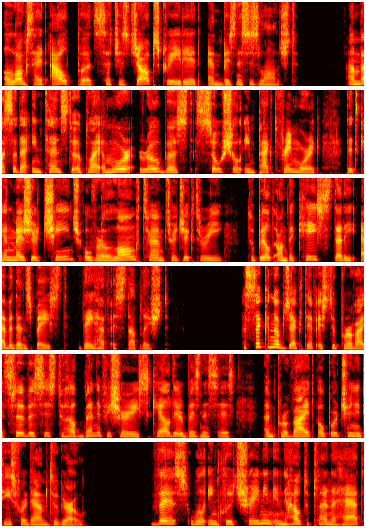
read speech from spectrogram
alongside outputs such as jobs created and businesses launched. Ambasada intends to apply a more robust social impact framework that can measure change over a long term trajectory to build on the case study evidence based they have established. A second objective is to provide services to help beneficiaries scale their businesses and provide opportunities for them to grow. This will include training in how to plan ahead,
